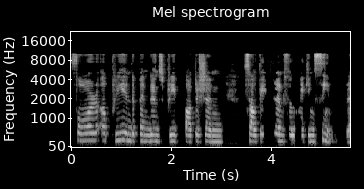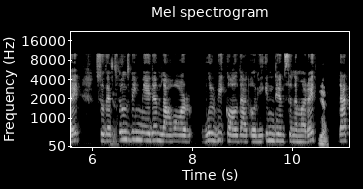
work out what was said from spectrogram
for a pre independence, pre partition South Asian filmmaking scene, right? So there's Yeah. films being made in Lahore, will we call that early Indian cinema, right? Yeah. That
